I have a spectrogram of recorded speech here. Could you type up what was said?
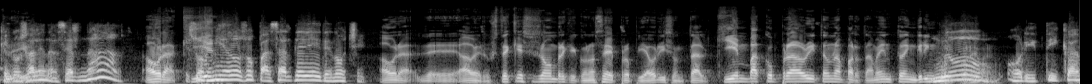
que, no salen a hacer nada. Ahora, ¿quién... Es miedoso pasar de día y de noche. Ahora, a ver, usted que es un hombre que conoce de propiedad horizontal, ¿quién va a comprar ahorita un apartamento en Gringo? No, ahorita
